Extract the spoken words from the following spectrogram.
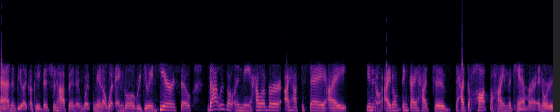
10 and be like, okay, this should happen. And what, you know, what angle are we doing here? So that was all in me. However, I have to say, I, you know, I don't think I had to had to hop behind the camera in order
